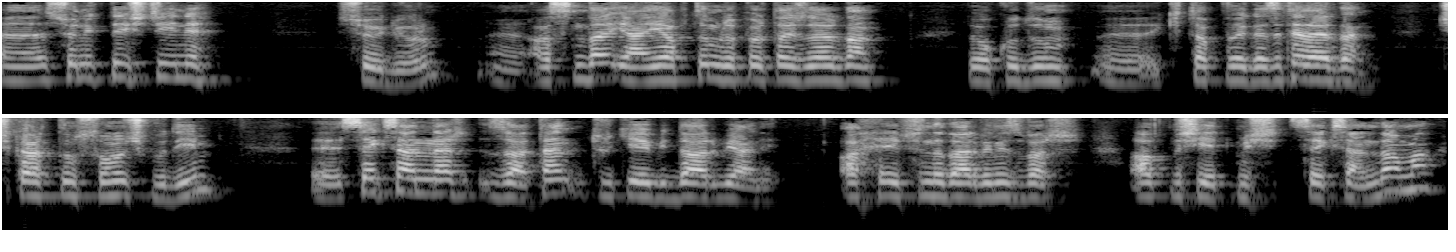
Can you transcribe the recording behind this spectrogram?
e, sönükleştiğini söylüyorum. E, aslında yani yaptığım röportajlardan ve okuduğum e, kitap ve gazetelerden çıkarttığım sonuç bu diyeyim. E, 80'ler zaten Türkiye'ye bir darbe yani ah, hepsinde darbemiz var. 60, 70, 80'de ama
